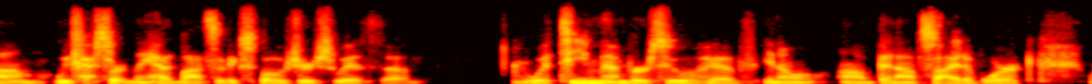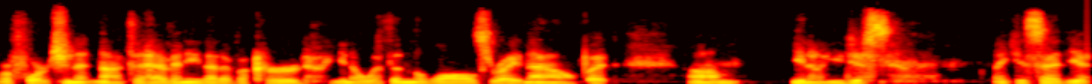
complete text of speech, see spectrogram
Um, we've certainly had lots of exposures with um, with team members who have you know uh, been outside of work. We're fortunate not to have any that have occurred you know within the walls right now, but um, you know you just like you said, you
